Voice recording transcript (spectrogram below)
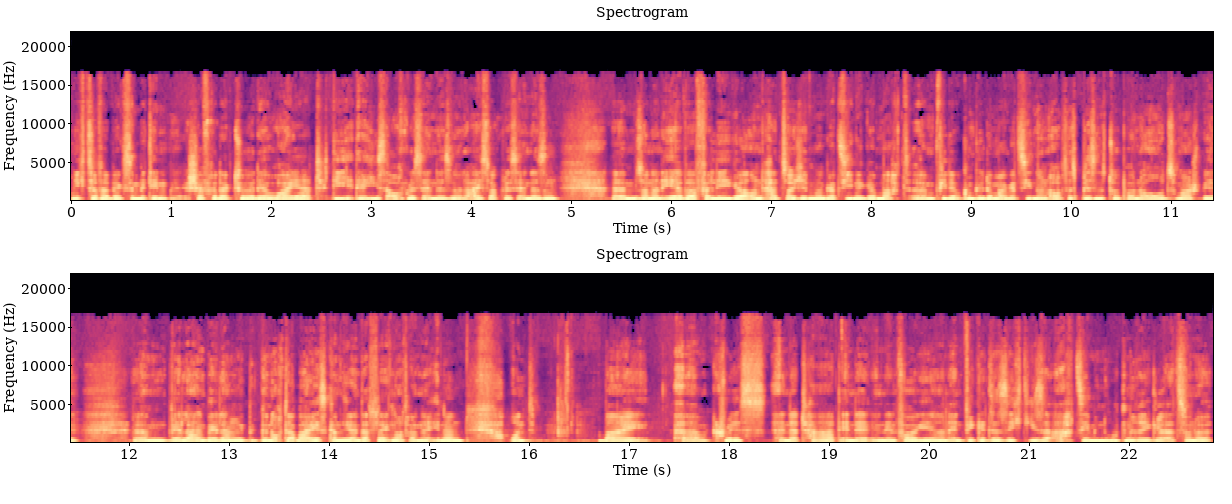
nicht zu verwechseln mit dem Chefredakteur der Wired, die, der hieß auch Chris Anderson oder heißt auch Chris Anderson, ähm, sondern er war Verleger und hat solche Magazine gemacht, ähm, viele Computermagazine und auch das Business 2.0 zum Beispiel. Ähm, wer lang, wer lang genug dabei ist, kann sich an das vielleicht noch dran erinnern. Und bei ähm, Chris in der Tat in, der, in den Folgejahren entwickelte sich diese 18-Minuten-Regel als so eine,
